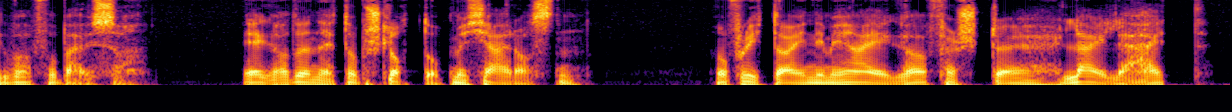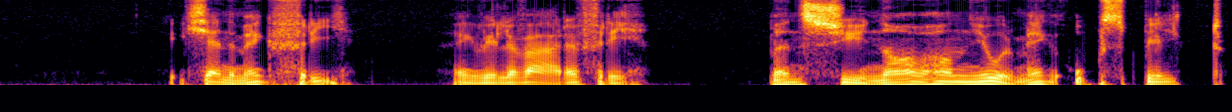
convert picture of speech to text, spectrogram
jeg var forbausa. Jeg hadde nettopp slått opp med kjæresten, og flytta inn i min egen første leilighet. Jeg kjenner meg fri, jeg ville være fri, men synet av han gjorde meg oppspilt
